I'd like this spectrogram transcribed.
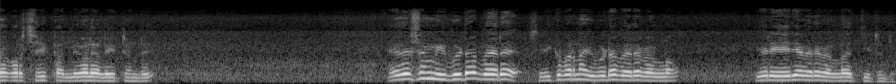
ഇവിടെ കുറച്ച് കല്ലുകൾ ഇളയിട്ടുണ്ട് ഏകദേശം ഇവിടെ വരെ ശരിക്കും പറഞ്ഞാൽ ഇവിടെ വരെ വെള്ളം ഈ ഒരു ഏരിയ വരെ വെള്ളം എത്തിയിട്ടുണ്ട്.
